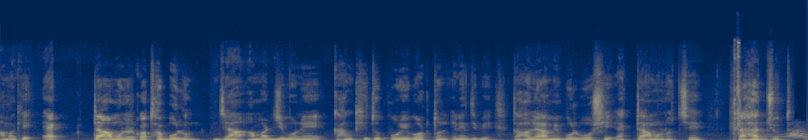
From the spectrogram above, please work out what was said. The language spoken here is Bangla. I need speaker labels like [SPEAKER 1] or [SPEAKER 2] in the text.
[SPEAKER 1] আমাকে একটা আমলের কথা বলুন, যা আমার জীবনে কাঙ্ক্ষিত পরিবর্তন এনে দিবে। তাহলে আমি বলব, সেই একটা আমল হচ্ছে তাহাজ্জুদ।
